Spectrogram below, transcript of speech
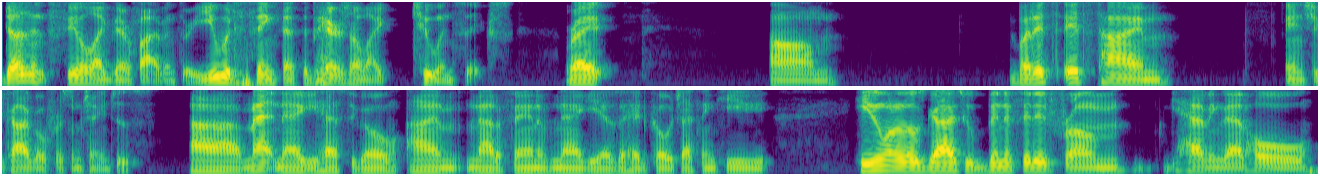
doesn't feel like they're five and three. You would think that the Bears are like two and six, right? Um, but it's it's time in Chicago for some changes. Uh, Matt Nagy has to go. I'm not a fan of Nagy as a head coach. I think he he's one of those guys who benefited from having that whole.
